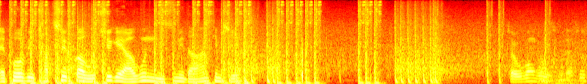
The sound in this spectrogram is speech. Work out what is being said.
FOB 좌측과 우측에 아군 있습니다. 한 팀씩. 자 우방 보겠습니다 수수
